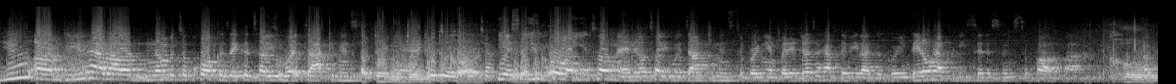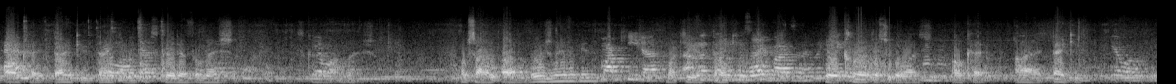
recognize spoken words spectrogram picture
you, um, do you have our number to call, because they could tell you what documents I to think bring we in? did get the card. Yeah, so you call and you tell them that, and they'll tell you what documents to bring in, but it doesn't have to be like a grade, they don't have to be citizens to qualify. Cool, Okay. okay, thank you, thank you. That's good information. That's good You're welcome. information. I'm sorry, uh, what was your name again? Marquita, Marquita, thank you. clinical supervisor. Yeah, clinical supervisor. Okay, all right, thank you. You're welcome.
